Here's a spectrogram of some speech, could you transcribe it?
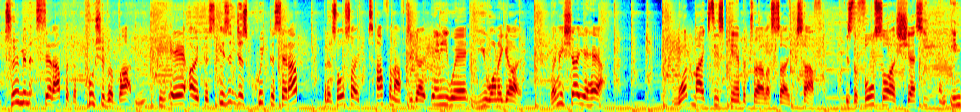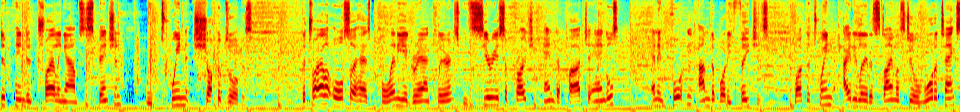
two minute setup at the push of a button, the Air Opus isn't just quick to set up, but it's also tough enough to go anywhere you want to go. Let me show you how. What makes this camper trailer so tough is the full-size chassis and independent trailing arm suspension with twin shock absorbers. The trailer also has plenty of ground clearance with serious approach and departure angles and important underbody features like the twin 80 litre stainless steel water tanks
